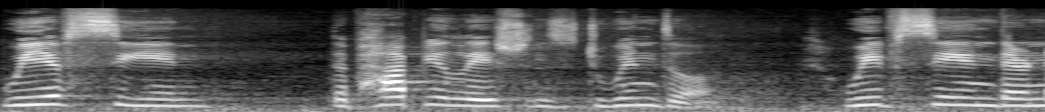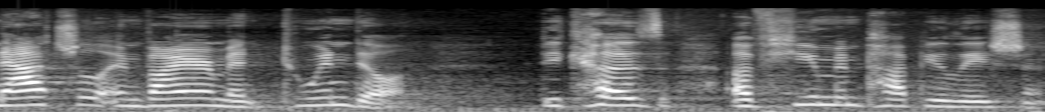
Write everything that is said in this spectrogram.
we have seen the populations dwindle. We've seen their natural environment dwindle because of human population.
